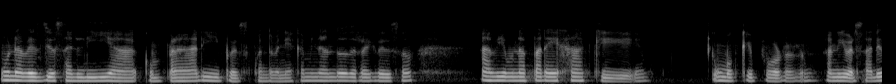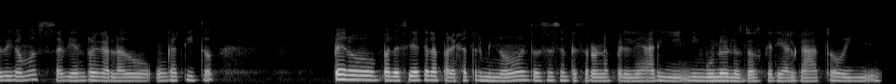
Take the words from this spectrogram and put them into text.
una vez yo salí a comprar y pues cuando venía caminando de regreso había una pareja que como que por aniversario digamos se habían regalado un gatito pero parecía que la pareja terminó, entonces empezaron a pelear y ninguno de los dos quería al gato y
